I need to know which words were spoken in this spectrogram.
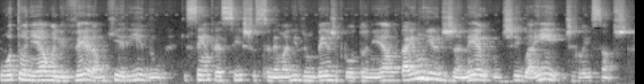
o Otoniel Oliveira, um querido que sempre assiste o Cinema Livre. Um beijo para o Otoniel. Está aí no Rio de Janeiro contigo aí, Dirley Santos.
